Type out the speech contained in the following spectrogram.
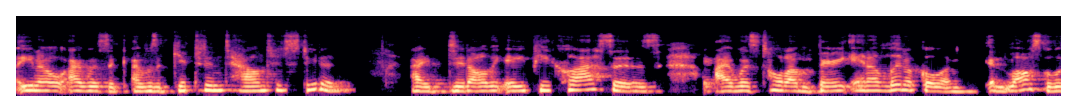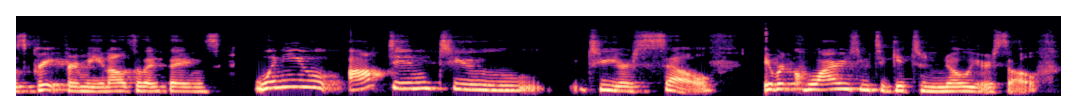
you know, I was a, I was a gifted and talented student. I did all the AP classes. I was told I'm very analytical and, and law school was great for me and all those other things. When you opt into to yourself, it requires you to get to know yourself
